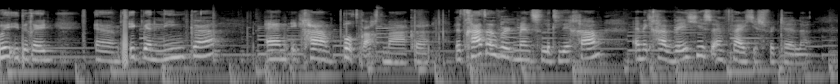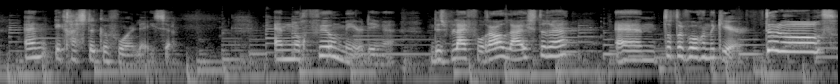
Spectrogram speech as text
Hoi iedereen, ehm, ik ben Nienke en ik ga een podcast maken. Het gaat over het menselijk lichaam en ik ga weetjes en feitjes vertellen. En ik ga stukken voorlezen. En nog veel meer dingen. Dus blijf vooral luisteren en tot de volgende keer. Doedels!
